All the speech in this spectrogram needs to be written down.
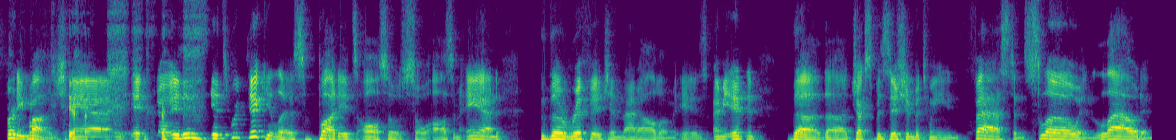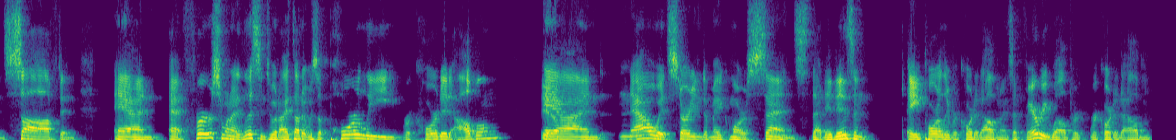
pretty much. Yeah. And it, you know, it is it's ridiculous, but it's also so awesome. And the riffage in that album is I mean it, it- the the juxtaposition between fast and slow and loud and soft and and at first when I listened to it, I thought it was a poorly recorded album. And now it's starting to make more sense that it isn't a poorly recorded album. It's a very well per- recorded album.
